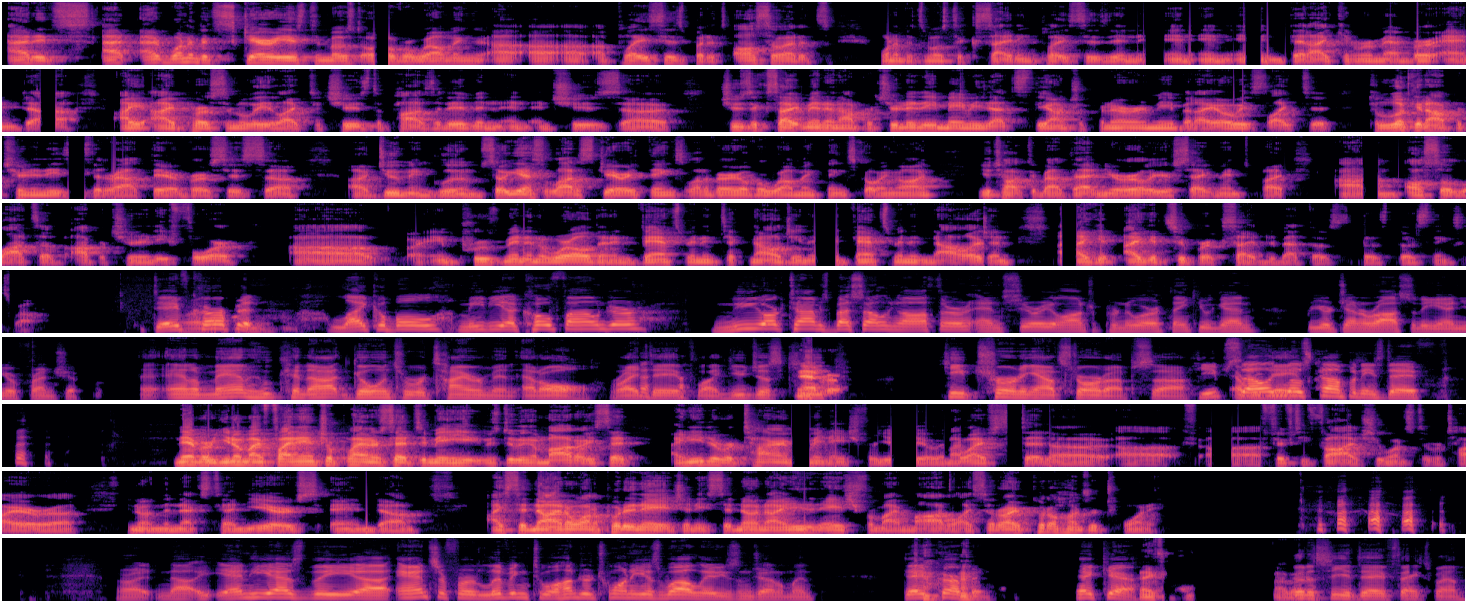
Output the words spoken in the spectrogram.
at its at, at one of its scariest and most overwhelming uh, uh, uh places, but it's also at its one of its most exciting places in in, in, in that I can remember. And uh, I, I personally like to choose the positive and and, and choose uh, choose excitement and opportunity. Maybe that's the entrepreneur in me, but I always like to to look at opportunities that are out there versus uh, uh, doom and gloom. So yes, a lot of scary things, a lot of very overwhelming things going on. You talked about that in your earlier segment, but um, also lots of opportunity for uh, improvement in the world and advancement in technology and advancement in knowledge. And I get I get super excited about those those those things as well. Dave Kerpen, Likeable Media co-founder, New York Times bestselling author, and serial entrepreneur. Thank you again for your generosity and your friendship. And a man who cannot go into retirement at all, right, Dave? like you just keep Never. Keep churning out startups. Uh, keep selling those companies, Dave. Never. You know, my financial planner said to me, he was doing a model. He said, "I need a retirement age for you." And my wife said, uh, uh, uh, "55." She wants to retire, uh, you know, in the next ten years. And um, I said, "No, I don't want to put an age." And he said, "No, no, I need an age for my model." I said, "All right, put 120." All right. Now, and he has the uh, answer for living to 120 as well, ladies and gentlemen. Dave Kerpen, take care. Thanks. Bye-bye. Good to see you, Dave. Thanks, man.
